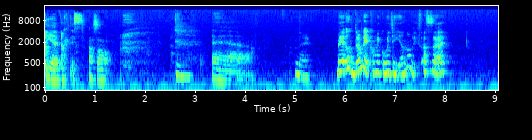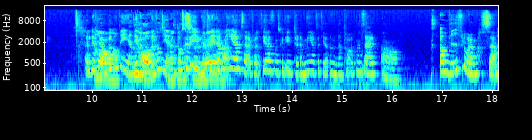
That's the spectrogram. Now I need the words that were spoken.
Det är det faktiskt. Alltså... Eh, Nej. Men jag undrar om det kommer gå igenom liksom. Alltså så här. Eller det har Ja, väl gått igenom. det har väl gått igenom De skulle utreda mer så här, för att jag läste att de skulle utreda mer för att göra undantag. Men så här, Ja. om vi förlorar massa...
